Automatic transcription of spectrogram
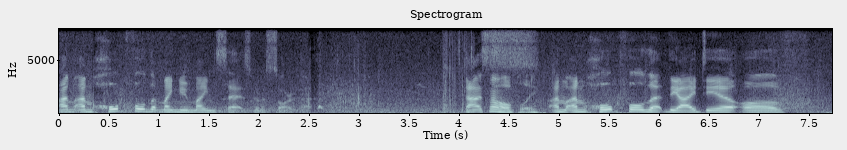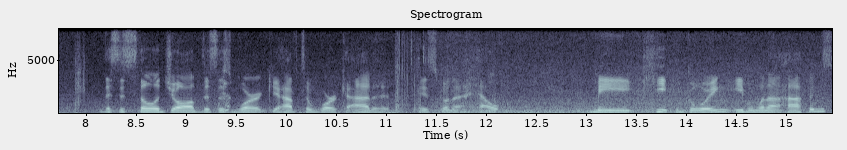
I'm I'm hopeful that my new mindset is going to sort that. That's Oh, hopefully. I'm I'm hopeful that the idea of this is still a job, this is work, you have to work at it is going to help me keep going even when that happens.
